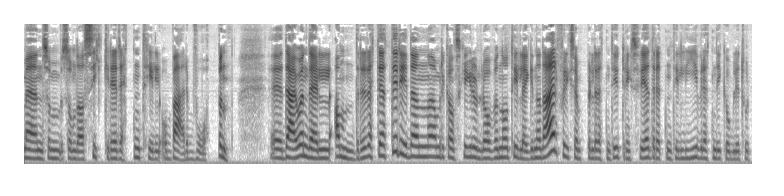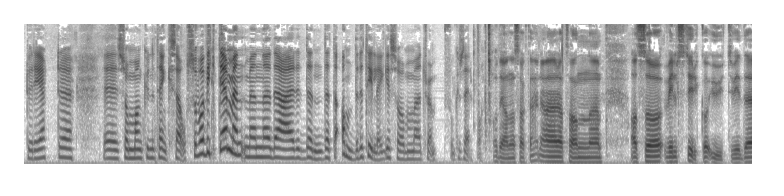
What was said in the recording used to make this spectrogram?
men som, som, da sikrer retten til å bære våpen. Det er jo en del andre rettigheter i den amerikanske grunnloven og tilleggene der, f.eks. retten til ytringsfrihet, retten til liv, retten til ikke å bli torturert, som man kunne tenke seg også var viktige, men, men det er den, dette andre tillegget som Trump fokuserer på. Og det han har sagt her, er at han altså vil styrke og utvide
